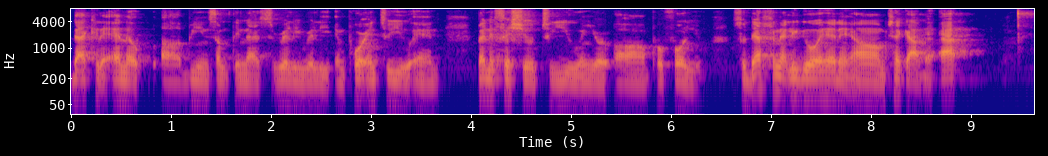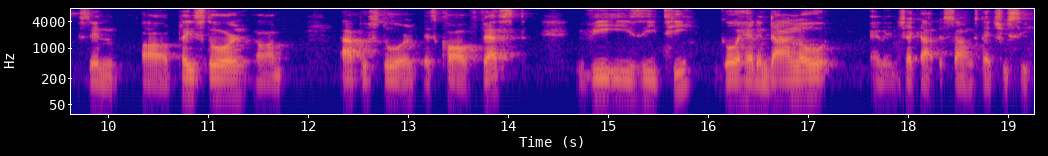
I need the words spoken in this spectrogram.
that could end up uh, being something that's really, really important to you and beneficial to you and your uh, portfolio. So definitely go ahead and um, check out the app. It's in uh, Play Store, um, Apple Store. It's called Vezt, V E Z T. Go ahead and download and then check out the songs that you see.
